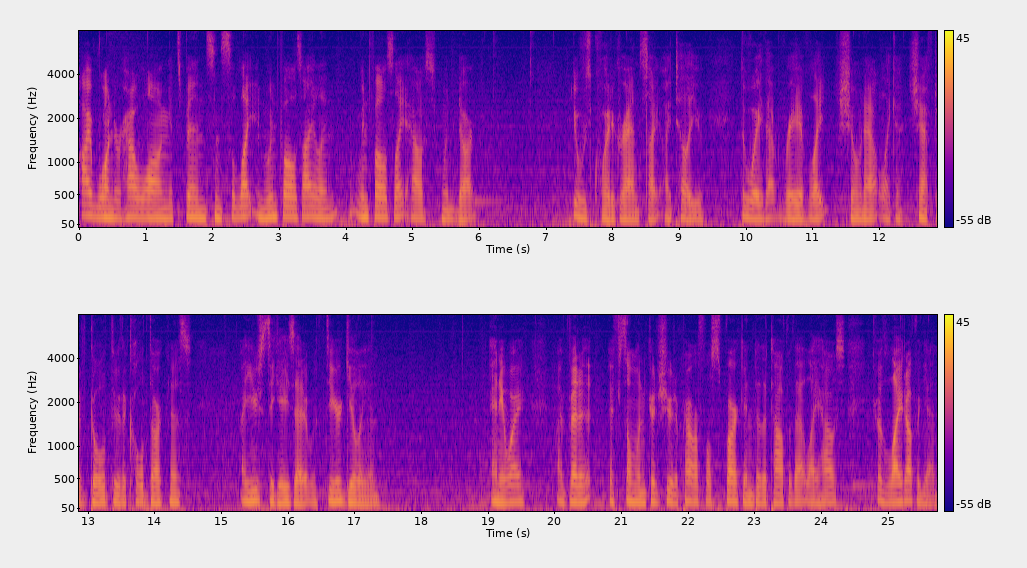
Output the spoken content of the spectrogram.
I wonder how long it's been since the light in Windfalls Island, Windfalls Lighthouse went dark. It was quite a grand sight, I tell you. The way that ray of light shone out like a shaft of gold through the cold darkness. I used to gaze at it with dear Gillian. Anyway, I bet if someone could shoot a powerful spark into the top of that lighthouse, it would light up again.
